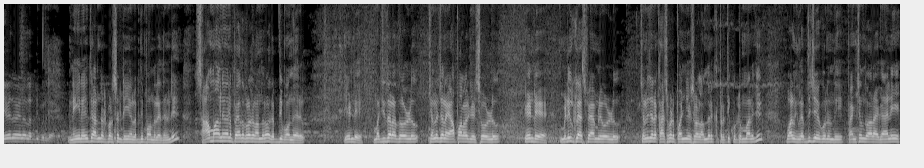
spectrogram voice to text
ఏ విధమైన లబ్ధి పొందారు? నేనైతే హండ్రెడ్ పర్సెంట్ ఏం లబ్ధి పొందలేదండి. సామాన్యమైన పేద ప్రజలందరూ లబ్ధి పొందారు. ఏంటి మధ్యతరగతోళ్ళు చిన్న చిన్న వ్యాపారాలు చేసేవాళ్ళు ఏంటి మిడిల్ క్లాస్ ఫ్యామిలీ వాళ్ళు చిన్న చిన్న కష్టపడి పని చేసేవాళ్ళు అందరికీ ప్రతి కుటుంబానికి వాళ్ళకి లబ్ధి చేకూరింది. పెన్షన్ ద్వారా కానీ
